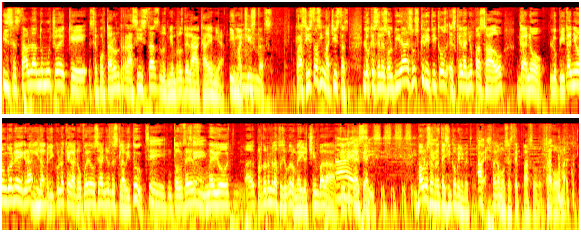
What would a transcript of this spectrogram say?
y se está hablando mucho de que se portaron racistas los miembros de la academia. Y machistas. Racistas y machistas. Lo que se les olvida a esos críticos es que el año pasado ganó Lupita Ñongo Negra y la película que ganó fue 12 años de esclavitud. Sí. Entonces, Sí. medio, ah, perdóname la expresión, pero medio chimba la crítica de este sí, año. sí, sí, sí, sí. Vámonos a Ok. 35 milímetros. A ver. Hagamos este paso, trago marco.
